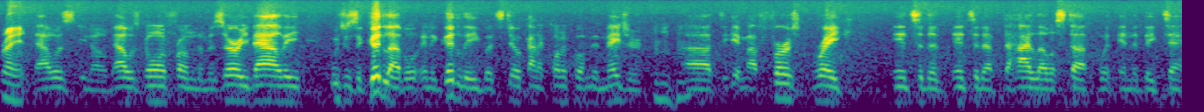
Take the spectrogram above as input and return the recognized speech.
Right. That was, you know, that was going from the Missouri Valley, which was a good level in a good league, but still kind of quote unquote mid major, Mhm. uh, to get my first break into the into the, the high level stuff within the Big Ten.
